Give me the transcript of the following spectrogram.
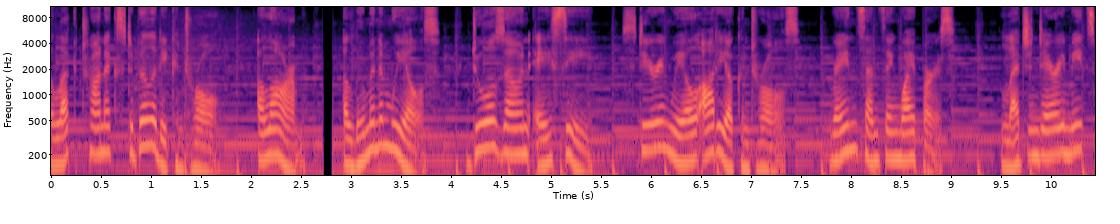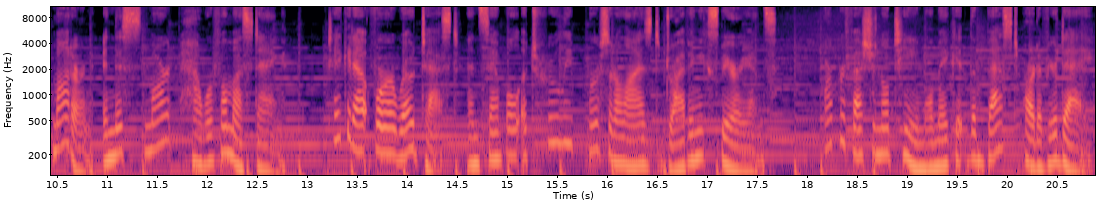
electronic stability control, alarm, aluminum wheels, dual zone AC, steering wheel audio controls, rain sensing wipers. Legendary meets modern in this smart, powerful Mustang. Take it out for a road test and sample a truly personalized driving experience. Our professional team will make it the best part of your day.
